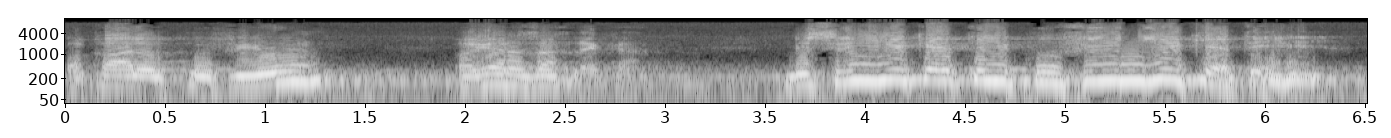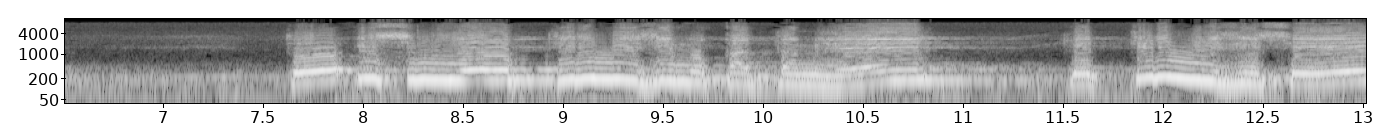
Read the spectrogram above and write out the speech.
وقال القوفیون وغیرہ زہر کا بصری یہ کہتے ہیں کوفین یہ کہتے ہیں۔ تو اس لیے ترمیزی مقدم ہے کہ ترمیزی سے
